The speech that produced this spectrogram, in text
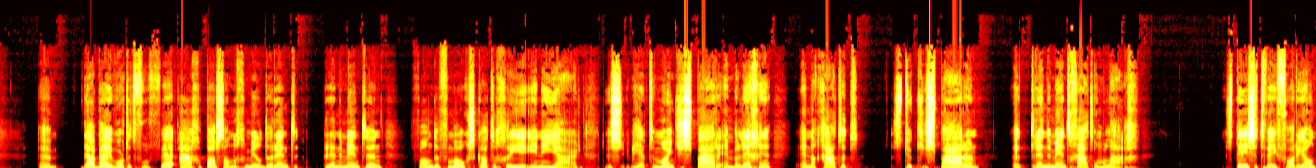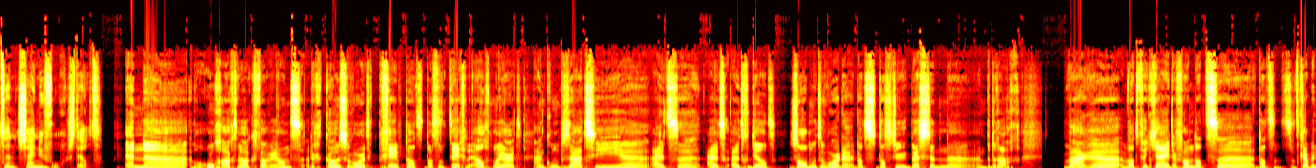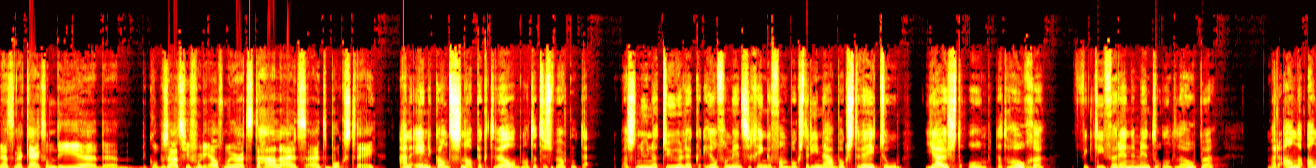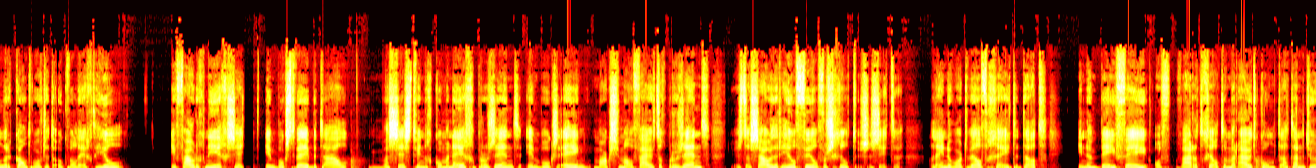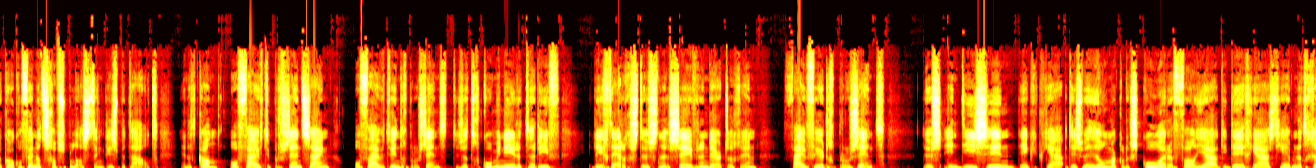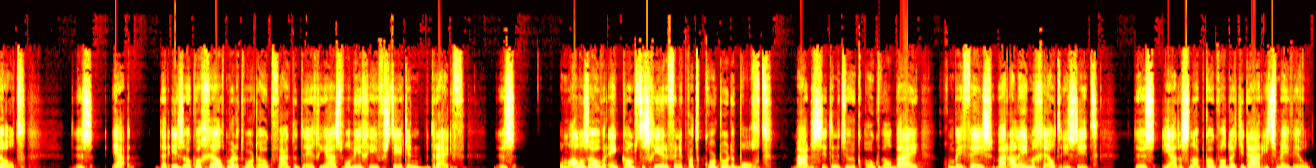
Ehm, daarbij wordt het forfait aangepast aan de gemiddelde rendementen van de vermogenscategorieën in een jaar. Dus je hebt een mandje sparen en beleggen en dan gaat het stukje sparen, het rendement gaat omlaag. Dus deze twee varianten zijn nu voorgesteld. En uh, ongeacht welke variant er gekozen wordt, ik begreep dat, dat het tegen de 11 miljard aan compensatie uh, uit, uh, uit, uitgedeeld zal moeten worden. Dat is, dat is natuurlijk best een, een bedrag. Waar, wat vind jij ervan dat, dat het, kabinet naar kijkt om die, de, de, compensatie voor die 11 miljard te halen uit, uit box 2? Aan de ene kant snap ik het wel, want het is, was nu natuurlijk, heel veel mensen gingen van box 3 naar box 2 toe, juist om dat hoge fictieve rendementen ontlopen. Maar aan de andere kant wordt het ook wel echt heel eenvoudig neergezet. In box 2 betaal maar 26,9% In box 1 maximaal 50% Dus daar zou er heel veel verschil tussen zitten. Alleen er wordt wel vergeten dat in een BV of waar het geld er maar uitkomt, dat daar natuurlijk ook al vennootschapsbelasting is betaald. En dat kan of 15% zijn of 25%. Dus het gecombineerde tarief ligt ergens tussen 37 en 45 procent. Dus in die zin denk ik, ja, het is wel heel makkelijk scoren van ja, die DGA's die hebben het geld. Dus ja, er is ook wel geld, maar het wordt ook vaak door DGA's wel weer geïnvesteerd in het bedrijf. Dus om alles over één kamp te scheren vind ik wat kort door de bocht. Maar er zitten natuurlijk ook wel bij gewoon BV's waar alleen maar geld in zit. Dus ja, dan snap ik ook wel dat je daar iets mee wil.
